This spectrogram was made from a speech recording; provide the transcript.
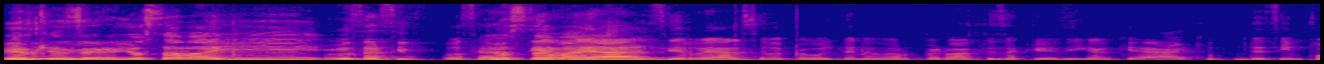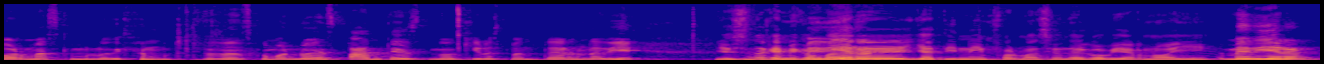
Es que en serio, yo estaba ahí. O sea, sí, o sea, Yo sí estaba es real, ahí. sí es real, se me pegó el tenedor, pero antes de que digan que, ay, que desinformas, que me lo dijeron muchas personas, como, no espantes, no quiero espantar a nadie. Yo siento que mi comadre ya tiene información del gobierno ahí, Me dieron,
